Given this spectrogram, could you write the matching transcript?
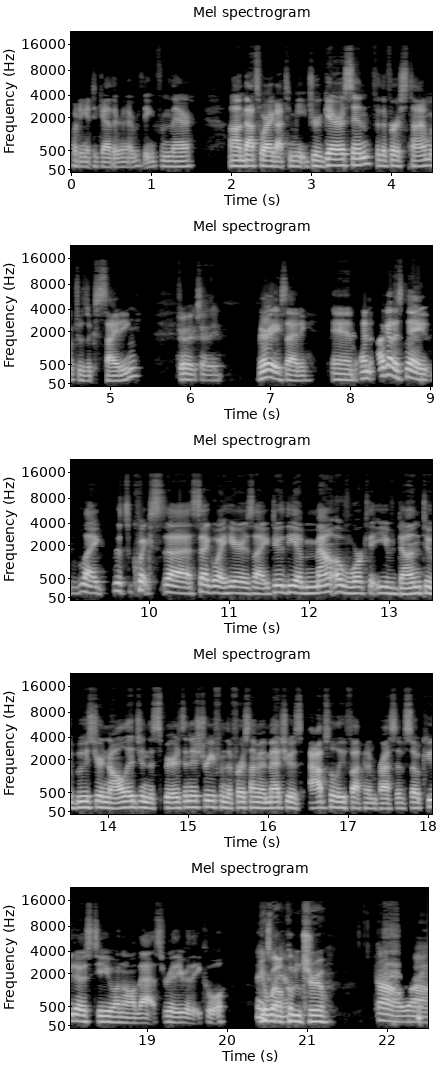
putting it together and everything from there. Um, that's where I got to meet Drew Garrison for the first time, which was exciting very exciting. very exciting and and i gotta say like just a quick uh, segue here is like dude the amount of work that you've done to boost your knowledge in the spirits industry from the first time i met you is absolutely fucking impressive so kudos to you on all that it's really really cool Thanks, You're man. welcome, Drew. Oh wow!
